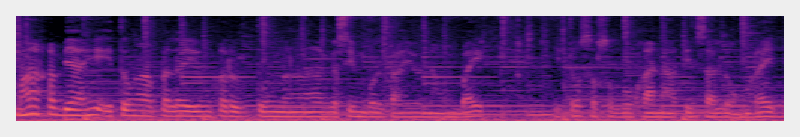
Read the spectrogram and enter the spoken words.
Mga kabiyahe, ito nga pala yung karugtong na nagasimbol tayo ng bike. Ito susubukan natin sa long ride.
